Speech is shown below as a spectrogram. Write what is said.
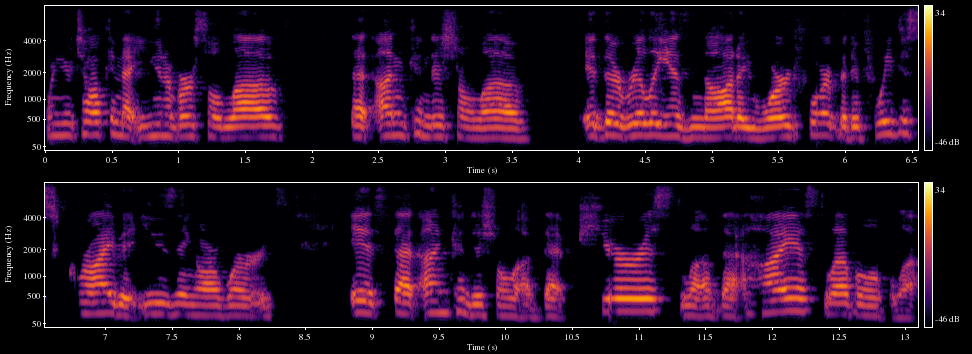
when you're talking that universal love that unconditional love it, there really is not a word for it but if we describe it using our words it's that unconditional love, that purest love, that highest level of love.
